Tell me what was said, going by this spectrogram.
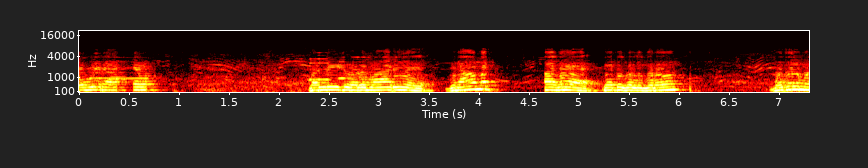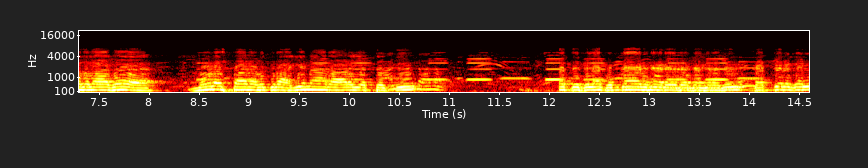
ஒவ்வொரு ஆலயம் பண்ணிட்டு வருமாறு கிராமத்தாக கேட்டுக்கொள்கிறோம். முதல் முதலாக மூலஸ்தானம் இருக்கிற அய்யனார் ஆலயத்துக்கு கும்பாபிஷேகம் நடைபெறுகிறது. பக்தர்கள்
